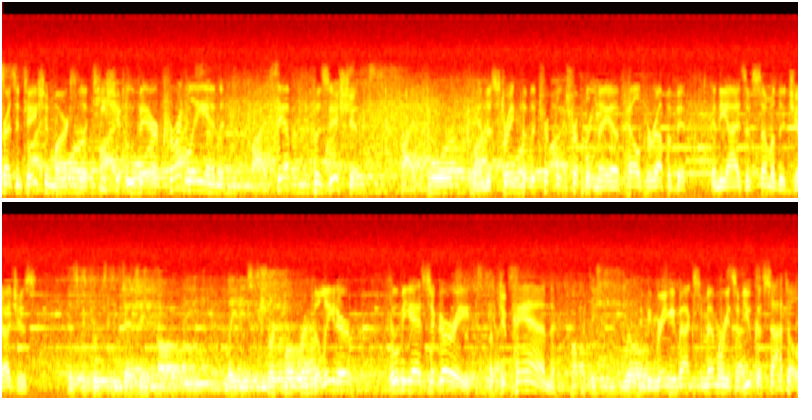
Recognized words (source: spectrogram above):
Presentation marks Laetitia Hubert currently in fifth position. And the strength of the triple-triple may have held her up a bit in the eyes of some of the judges. This concludes the judging of the ladies short program. The leader, Fumie Suguri of Japan. Maybe bringing back some memories of uh, Yuka Sato.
